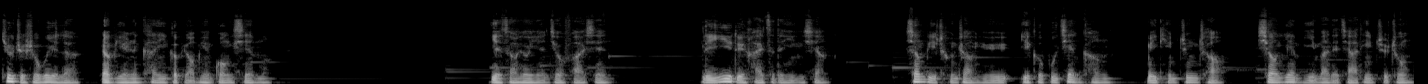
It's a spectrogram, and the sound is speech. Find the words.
就只是为了让别人看一个表面光鲜吗？也早有研究发现，离异对孩子的影响，相比成长于一个不健康、每天争吵、硝烟弥漫的家庭之中，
